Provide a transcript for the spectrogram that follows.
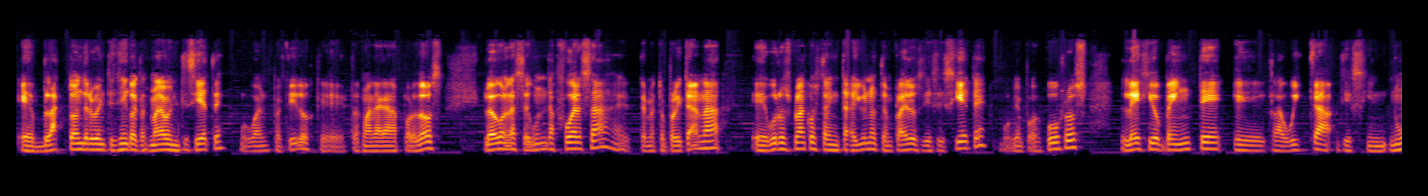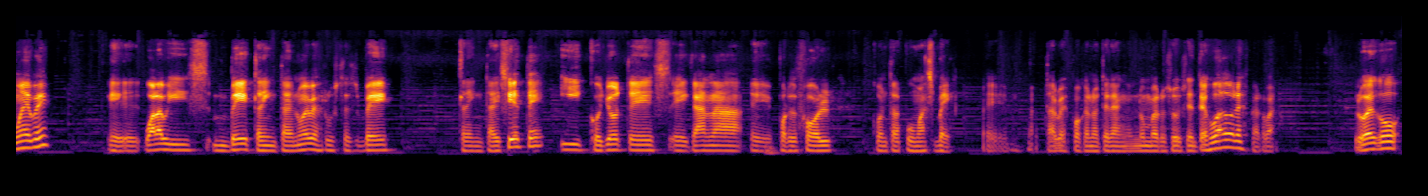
Eh, Black Thunder 25, Tasmania 27, muy buen partido, que Tasmania gana por 2. Luego en la segunda fuerza, eh, de Metropolitana, eh, Burros Blancos 31, Templarios 17, muy bien por Burros. Legio 20, eh, Clauica 19, Wallabies B 39, Roosters B 37 y Coyotes gana por default contra Pumas B. Eh, tal vez porque no tenían el número suficiente de jugadores, pero bueno. Luego,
